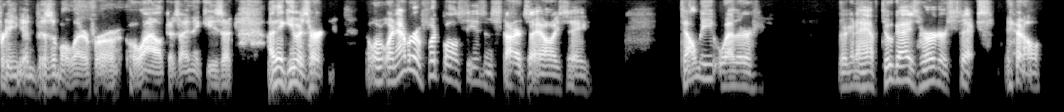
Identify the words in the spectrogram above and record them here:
pretty invisible there for a while because I think he's a, I think he was hurt. Whenever a football season starts, I always say, tell me whether they're going to have two guys hurt or six. You know,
